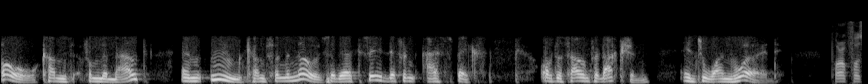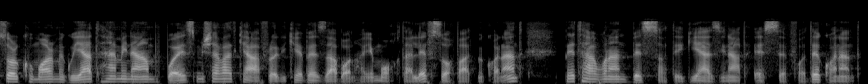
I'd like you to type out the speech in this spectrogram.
O comes from the mouth, and mm comes from the nose. So there are three different aspects of the sound production into one word. پروفسور کومار میگوید همین امر باعث می شود که افرادی که به زبانهای مختلف صحبت می کنند بتوانند به سادگی از این اپ استفاده کنند.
